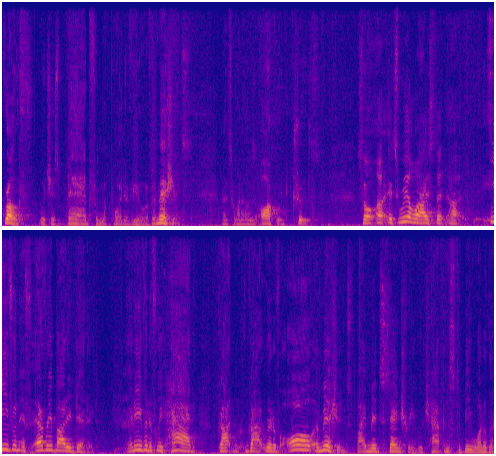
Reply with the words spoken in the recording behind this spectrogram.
growth, which is bad from the point of view of emissions. That's one of those awkward truths. So uh, it's realized that uh, even if everybody did it, and even if we had gotten, got rid of all emissions by mid-century, which happens to be one of the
